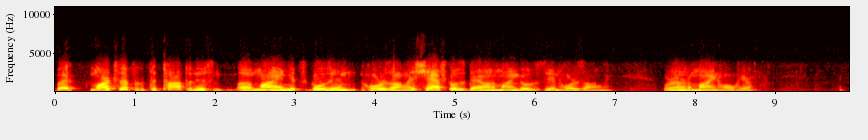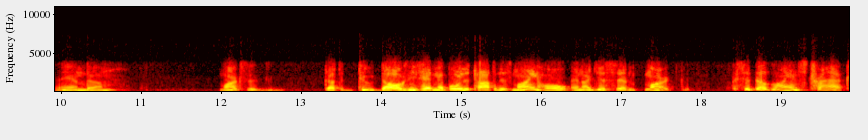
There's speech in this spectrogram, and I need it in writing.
But Mark's up at the top of this uh, mine that goes in horizontally. A shaft goes down, a mine goes in horizontally. We're in a mine hole here. And um, Mark's got the two dogs, and he's heading up over the top of this mine hole. And I just said, Mark, I said, that lion's tracks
